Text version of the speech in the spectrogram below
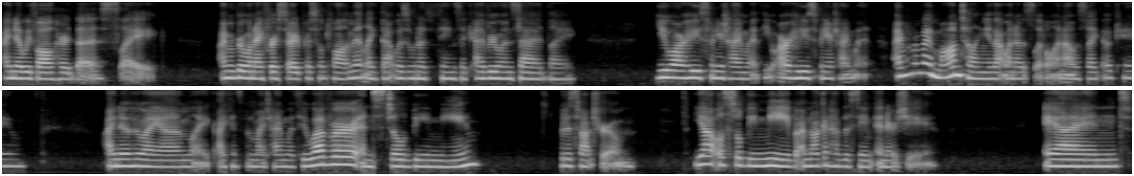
I know we've all heard this. Like, I remember when I first started personal development, like, that was one of the things, like, everyone said, like, you are who you spend your time with. You are who you spend your time with. I remember my mom telling me that when I was little, and I was like, okay, I know who I am. Like, I can spend my time with whoever and still be me but it's not true. Yeah, it'll still be me, but I'm not going to have the same energy. And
